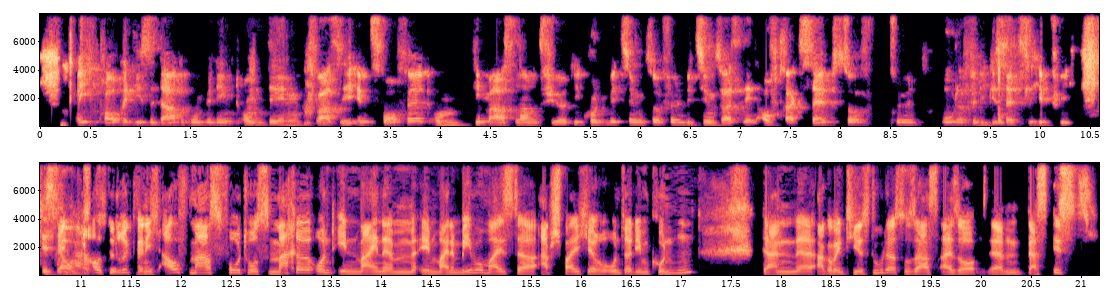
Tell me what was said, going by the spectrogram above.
ich brauche diese Daten unbedingt, um den quasi im Vorfeld, um die Maßnahmen für die Kundenbeziehung zu erfüllen, beziehungsweise den Auftrag selbst zu erfüllen oder für die gesetzliche Pflicht. Ist ja Einfach auch ausgedrückt, wenn ich Aufmaßfotos mache und in meinem, in meinem Memo-Meister abspeichere unter dem Kunden, dann äh, argumentierst du, dass du sagst, also ähm, das ist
